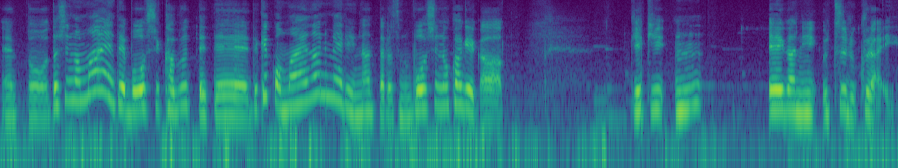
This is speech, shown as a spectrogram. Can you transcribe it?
えっと、私の前で帽子かぶっててで結構前のめりになったらその帽子の影が劇ん？映画に映るくらい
